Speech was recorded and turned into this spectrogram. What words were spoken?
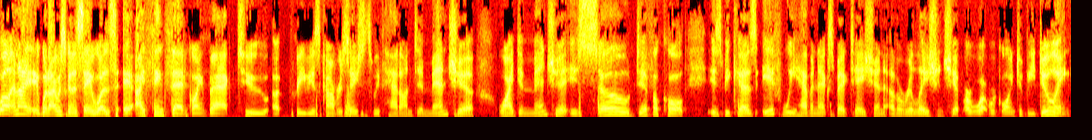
Well, and I what I was going to say was eh, I think that going back to uh, previous conversations we've had on dementia, why dementia is so difficult is because if we have an expectation of a relationship or what we're going to be doing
